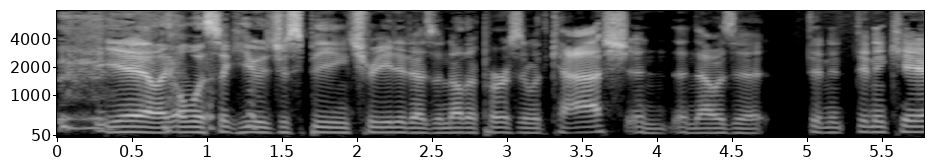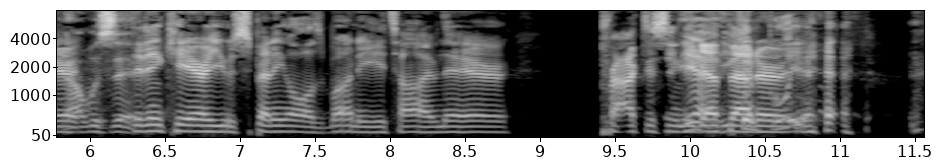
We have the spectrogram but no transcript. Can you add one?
Yeah, like almost like he was just being treated as another person with cash, and and that was it. Didn't didn't care. That was it. Didn't care. He was spending all his money, time there, practicing to yeah, get better. Yeah.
